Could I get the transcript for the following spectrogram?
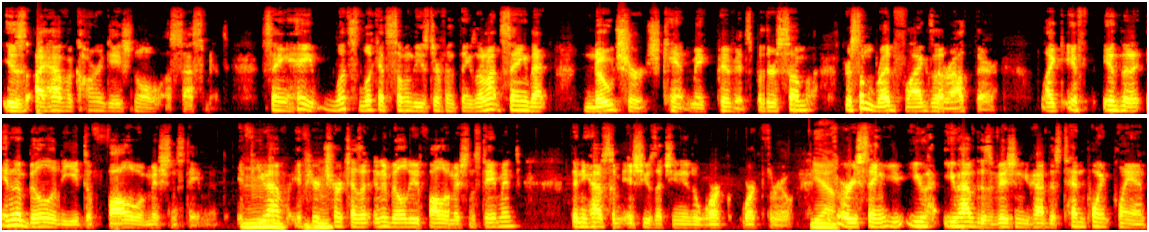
Is I have a congregational assessment saying, "Hey, let's look at some of these different things." I'm not saying that no church can't make pivots, but there's some there's some red flags that are out there. Like if in the inability to follow a mission statement, if you have if your mm-hmm. church has an inability to follow a mission statement, then you have some issues that you need to work work through. Yeah. If, or you're saying you, you you have this vision, you have this ten point plan,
